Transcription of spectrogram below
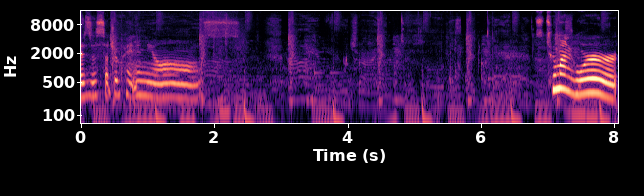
Why is this such a pain in the ass? It's too much work.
